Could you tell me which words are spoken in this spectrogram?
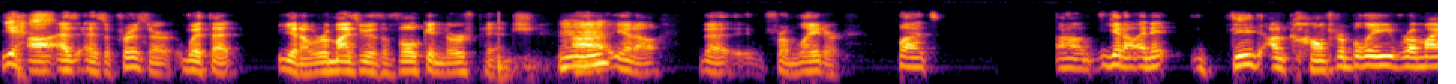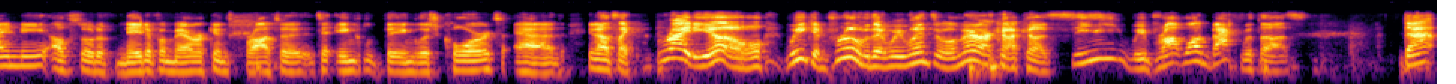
yes, uh, as as a prisoner with that. You know, reminds me of the Vulcan nerve pinch. Uh, Mhm. you know, the from later, but um, you know, and it did uncomfortably remind me of sort of Native Americans brought to to Eng- the English court, and you know, it's like, rightio, we can prove that we went to America, cause see, we brought one back with us. that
